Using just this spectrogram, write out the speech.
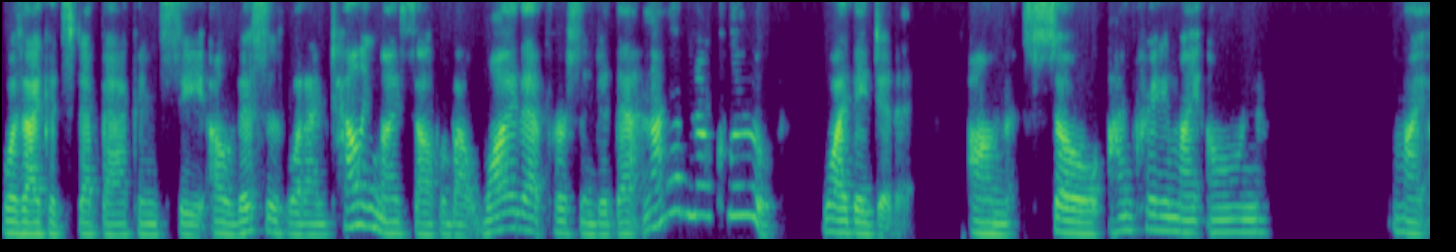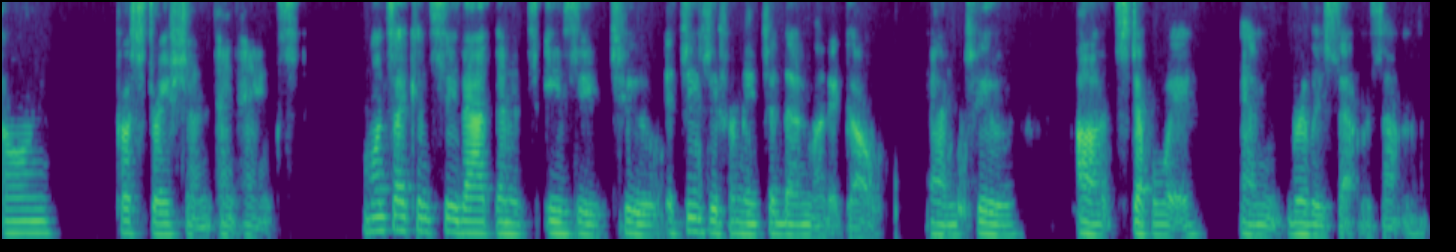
was I could step back and see, oh, this is what I'm telling myself about why that person did that. And I have no clue why they did it. Um, so I'm creating my own my own frustration and angst. Once I can see that, then it's easy to it's easy for me to then let it go and to uh, step away and release that resentment.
